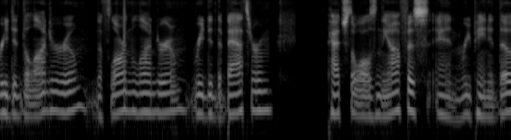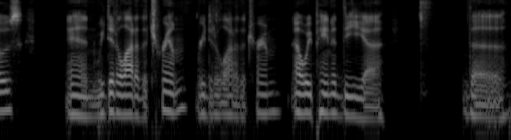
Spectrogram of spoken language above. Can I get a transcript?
redid the laundry room, the floor in the laundry room, redid the bathroom, patched the walls in the office, and repainted those. And we did a lot of the trim. Redid a lot of the trim. Oh, we painted the uh, the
